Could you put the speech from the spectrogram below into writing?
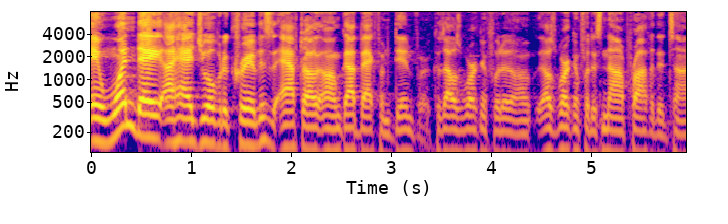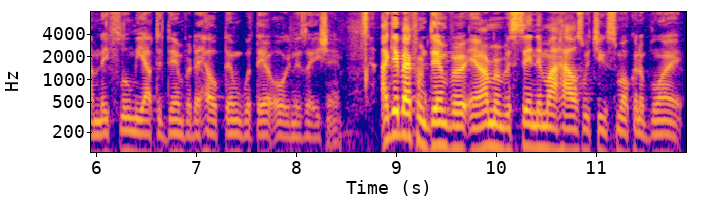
And one day I had you over the crib. This is after I um, got back from Denver because I was working for the um, I was working for this nonprofit at the time. And they flew me out to Denver to help them with their organization. I get back from Denver and I remember sitting in my house with you smoking a blunt,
